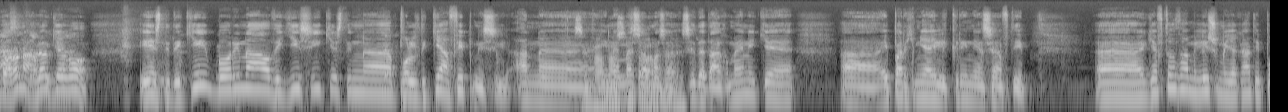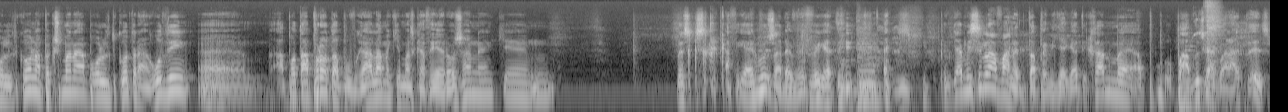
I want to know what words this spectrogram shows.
μπορώ να λέω κι εγώ. Η αισθητική μπορεί να οδηγήσει και στην ε, πολιτική αφύπνιση. Αν ε, Συμφωνώ είναι σε μέσα αυτό, μας ναι. συντεταγμένη και α, υπάρχει μια ειλικρίνεια σε αυτή. Ε, γι' αυτό θα μιλήσουμε για κάτι πολιτικό, να παίξουμε ένα πολιτικό τραγούδι ε, από τα πρώτα που βγάλαμε και μας καθιερώσανε και... Μας ξε- καθιερούσανε βέβαια, γιατί... παιδιά, μη συλλαμβάνετε τα παιδιά, γιατί χάνουμε από παδούς και ακροατές.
